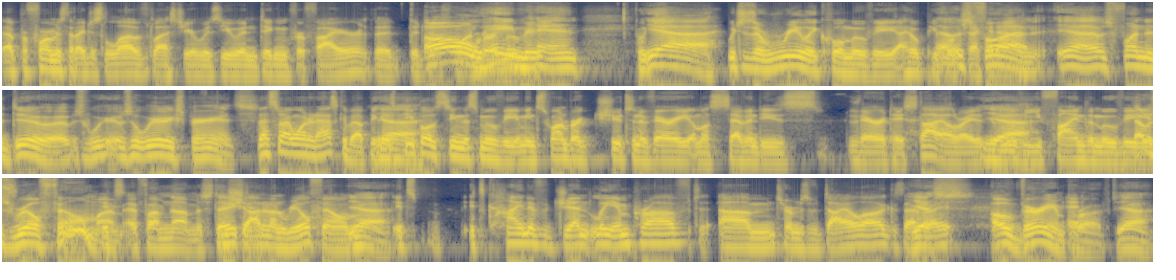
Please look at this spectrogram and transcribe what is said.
a performance that I just loved last year was you in Digging for Fire, the the Joe Oh, Swanberg hey, movie, man. Which- yeah. which is a really cool movie. I hope people That was check fun. it out. Yeah, that was fun to do. It was weird. It was a weird experience. That's what I wanted to ask about because Yeah. people have seen this movie. I mean, Swanberg shoots in a very almost 70s verite style, right? The Yeah. movie, you find the movie. That was real film, I'm, if I'm not mistaken. He shot it on real film. Yeah. It's it's kind of gently improved um, in terms of dialogue. Is that right? yes. Oh, very improved. Yeah.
